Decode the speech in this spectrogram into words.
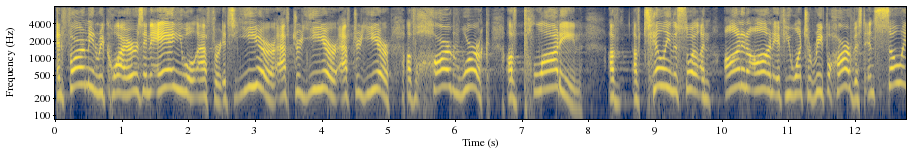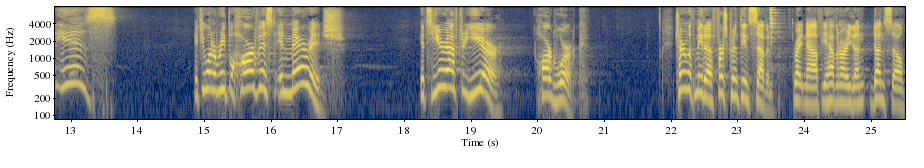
And farming requires an annual effort. It's year after year after year of hard work, of plotting, of, of tilling the soil, and on and on if you want to reap a harvest. And so it is. If you want to reap a harvest in marriage, it's year after year, hard work. Turn with me to 1 Corinthians 7 right now if you haven't already done, done so.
